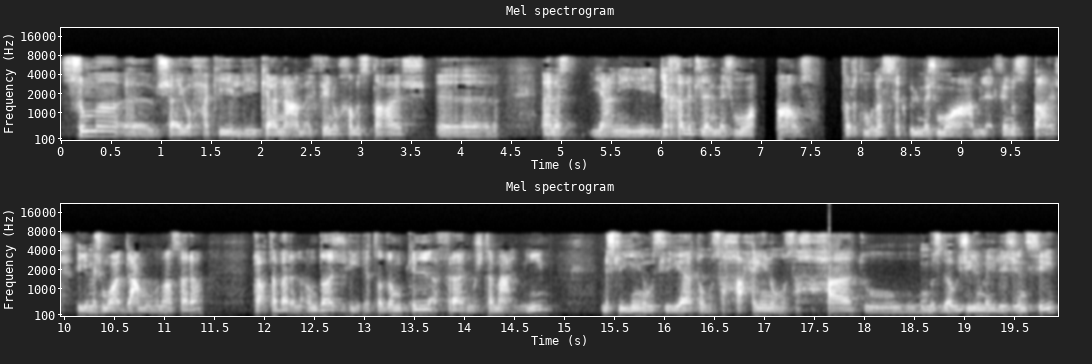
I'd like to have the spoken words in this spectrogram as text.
ثم شاي وحكي اللي كان عام 2015 أنا يعني دخلت للمجموعة وصرت منسق بالمجموعة عام 2016 هي مجموعة دعم ومناصرة. تعتبر الانضج هي تضم كل أفراد مجتمع الميم مثليين ومثليات ومصححين ومصححات ومزدوجي الميل الجنسي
